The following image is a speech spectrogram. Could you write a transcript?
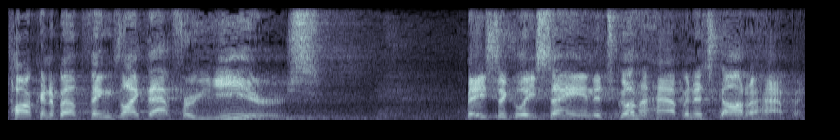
talking about things like that for years, basically saying it's going to happen, it's got to happen.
